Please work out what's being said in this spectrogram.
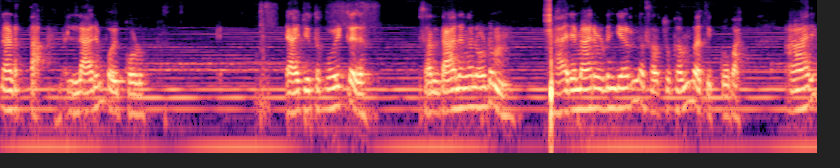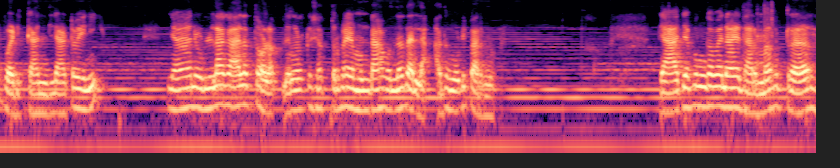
നടത്താം. എല്ലാരും പോയിക്കോളും. രാജ്യത്ത് പോയിട്ട് സന്താനങ്ങളോടും ഭാര്യമാരോടും ചേർന്ന് സസുഖം വസിക്കുക ആര് പഠിക്കാനില്ല കേട്ടോ ഇനി. ഞാനുള്ള കാലത്തോളം നിങ്ങൾക്ക് ശത്രുഭയം ഉണ്ടാകുന്നതല്ല അതും കൂടി പറഞ്ഞു. രാജപുങ്കവനായ ധർമ്മപുത്രർ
